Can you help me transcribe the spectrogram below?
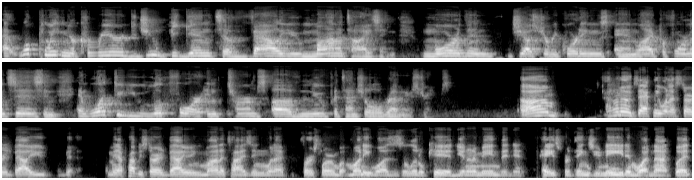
at what point in your career did you begin to value monetizing more than just your recordings and live performances? And and what do you look for in terms of new potential revenue streams? Um i don't know exactly when i started value i mean i probably started valuing monetizing when i first learned what money was as a little kid you know what i mean? That it pays for things you need and whatnot but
